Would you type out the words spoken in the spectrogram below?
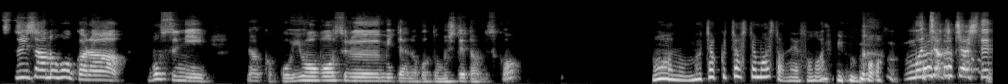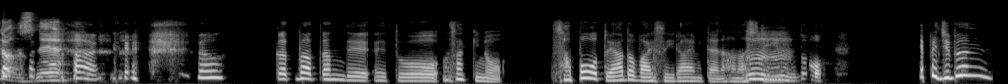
筒井さんの方からボスになんかこう要望するみたいなこともしてたんですか？もうあの、むちゃくちゃしてましたね、その辺も。むちゃくちゃしてたんですね。はい。なんか、まあ、なんで、えっと、さっきのサポートやアドバイス依頼みたいな話で言うと、やっぱり自分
